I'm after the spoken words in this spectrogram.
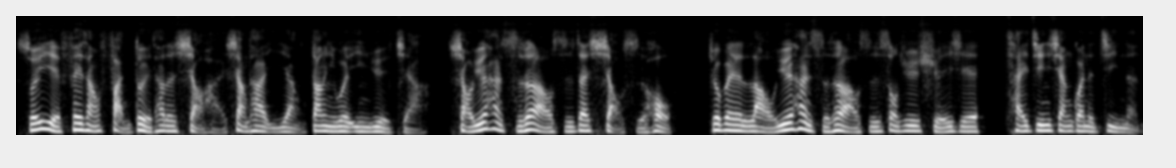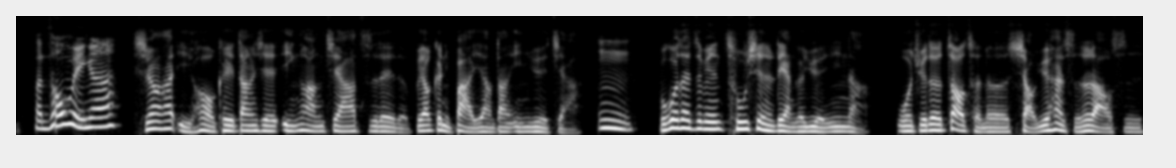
所以也非常反对他的小孩像他一样当一位音乐家。小约翰·史特老师在小时候就被老约翰·史特老师送去学一些财经相关的技能，很聪明啊。希望他以后可以当一些银行家之类的，不要跟你爸一样当音乐家。嗯，不过在这边出现了两个原因啊，我觉得造成了小约翰·史特老师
